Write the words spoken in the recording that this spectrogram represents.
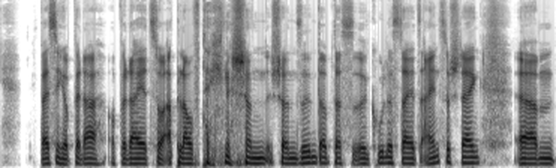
ich weiß nicht, ob wir da, ob wir da jetzt so ablauftechnisch schon schon sind, ob das äh, cool ist, da jetzt einzusteigen. Ähm,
